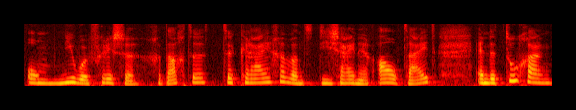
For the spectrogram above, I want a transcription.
om nieuwe, frisse gedachten te krijgen, want die zijn er altijd. En de toegang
